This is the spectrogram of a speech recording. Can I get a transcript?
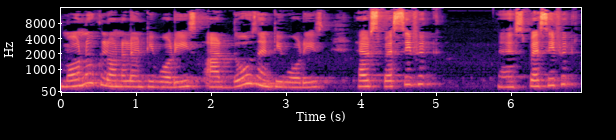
Monoclonal antibodies are those antibodies have specific uh, specific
